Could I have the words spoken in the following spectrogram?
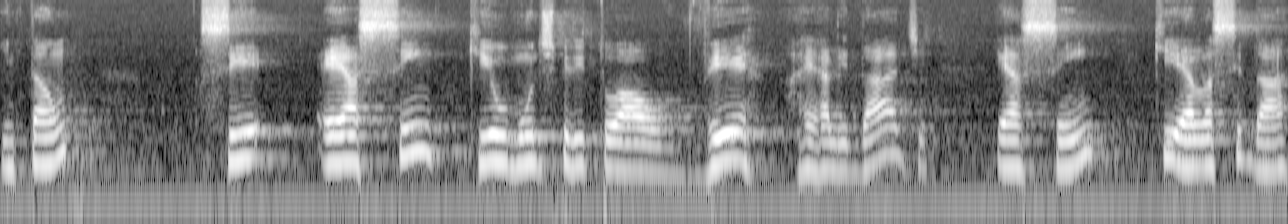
Então, se é assim que o mundo espiritual vê a realidade, é assim que ela se dá.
